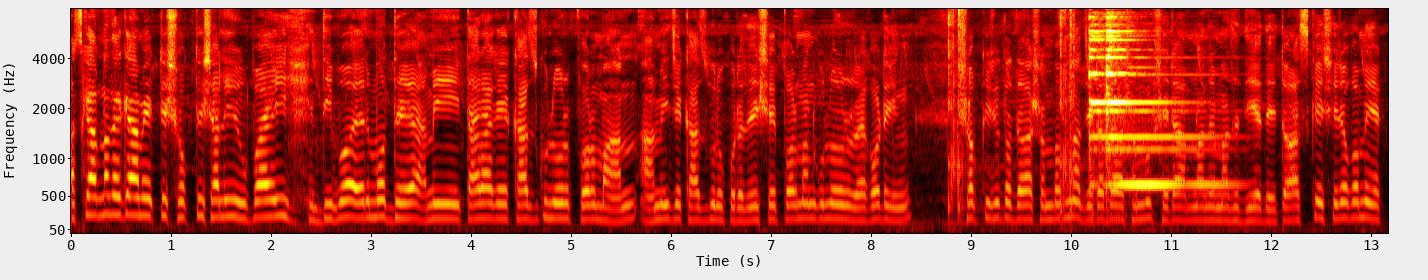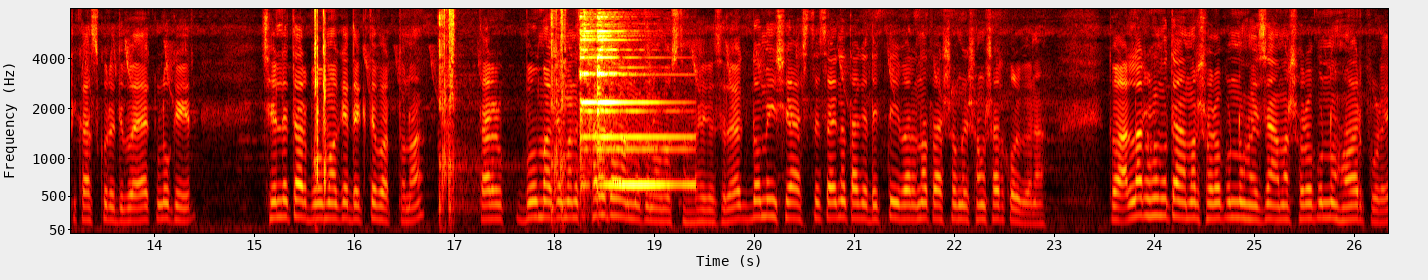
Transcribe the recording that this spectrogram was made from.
আজকে আপনাদেরকে আমি একটি শক্তিশালী উপায় দিব। এর মধ্যে আমি তার আগে কাজগুলোর প্রমাণ, আমি যে কাজগুলো করে দিই, সেই প্রমাণগুলোর রেকর্ডিং সব কিছু তো দেওয়া সম্ভব না, যেটা দেওয়া সম্ভব সেটা আপনাদের মাঝে দিয়ে দেয় তো আজকে সেরকমই একটি কাজ করে দিব। এক লোকের ছেলে তার বৌমাকে দেখতে পারতো না। তার বৌমাকে মানে ছাড়া দেওয়ার মতন অবস্থা হয়ে গেছিল। একদমই সে আসতে চায় না, তাকে দেখতেই পারে না, তার সঙ্গে সংসার করবে না। তো আল্লাহর রহমতে আমার সরপূর্ণ হয়েছে। আমার সরপূর্ণ হওয়ার পরে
